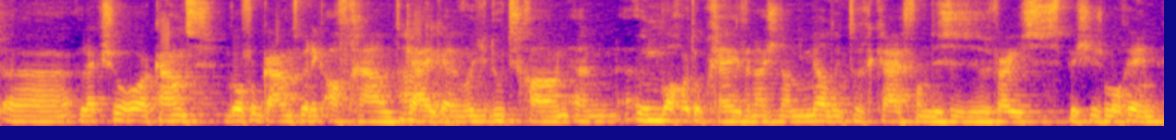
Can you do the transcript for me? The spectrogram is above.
uh, electoral accounts, gov accounts ben ik afgegaan om te kijken. En wat je doet is gewoon een, een wachtwoord opgeven. En als je dan die melding terugkrijgt van this is a very suspicious login,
